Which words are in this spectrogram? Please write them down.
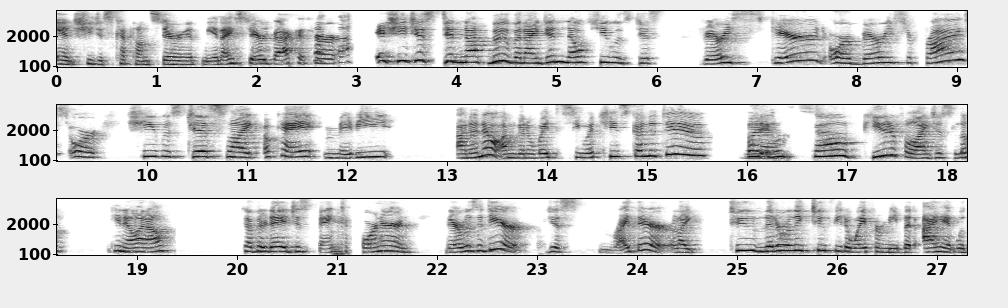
and she just kept on staring at me and i stared back at her and she just did not move and i didn't know if she was just very scared or very surprised or she was just like okay maybe i don't know i'm going to wait to see what she's going to do but yeah. it was so beautiful i just looked you know and i'll the other day I just banked a corner and there was a deer just right there like two literally two feet away from me but i was,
